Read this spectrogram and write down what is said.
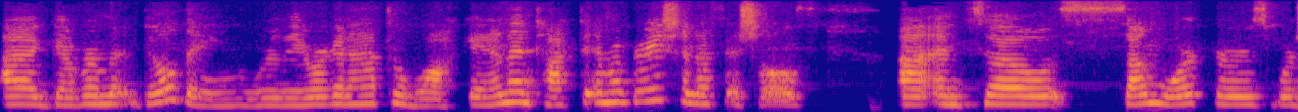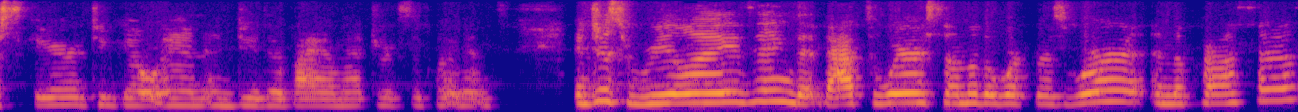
a government building where they were going to have to walk in and talk to immigration officials. Uh, and so some workers were scared to go in and do their biometrics appointments. And just realizing that that's where some of the workers were in the process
